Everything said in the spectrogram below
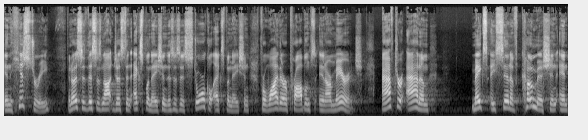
in history, you notice that this is not just an explanation, this is a historical explanation for why there are problems in our marriage. After Adam makes a sin of commission and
